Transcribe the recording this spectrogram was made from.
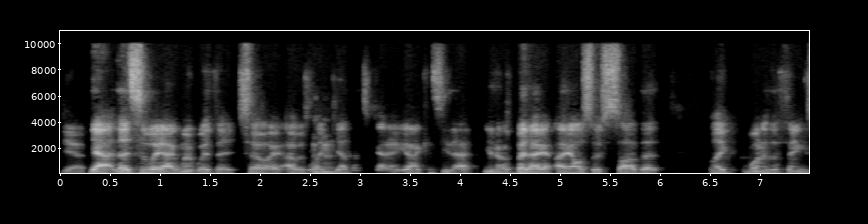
Yeah. yeah that's the way i went with it so i, I was like Mhm. yeah that's kind of yeah i can see that you know but i i also saw that like one of the things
